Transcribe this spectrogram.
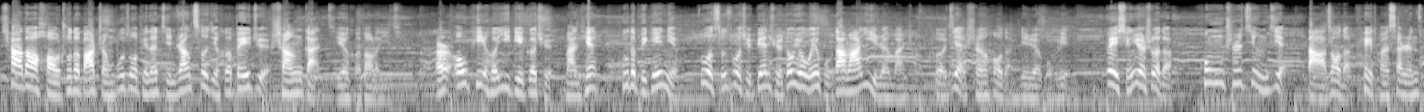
恰到好处的把整部作品的紧张刺激和悲剧伤感结合到了一起。而 OP 和 ED 歌曲《满天》To the Beginning，作词、作曲、编曲都由维普大妈一人完成，可见深厚的音乐功力。为行乐社的空之境界打造的 K 团三人组。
